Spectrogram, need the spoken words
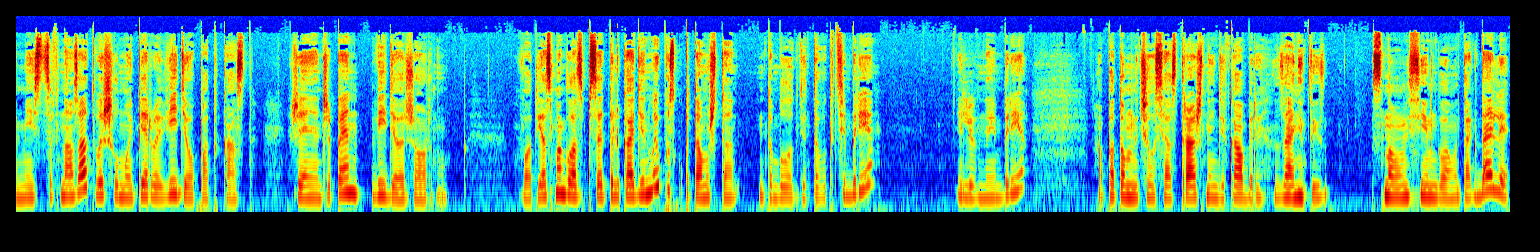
месяцев назад вышел мой первый видео-подкаст «Женя Japan Video Journal». Вот, я смогла записать только один выпуск, потому что это было где-то в октябре или в ноябре, а потом начался страшный декабрь, занятый с новым синглом и так далее,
